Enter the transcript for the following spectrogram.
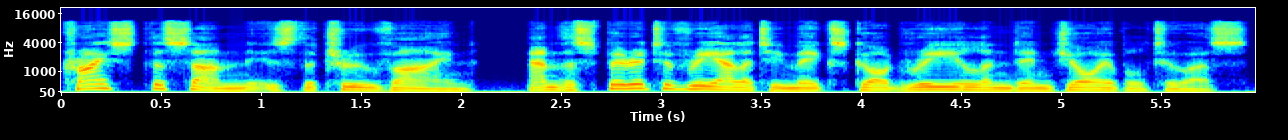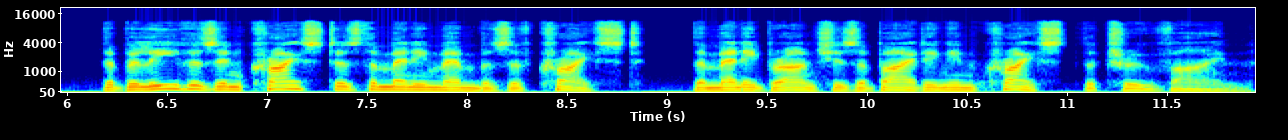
Christ the Son is the true vine, and the Spirit of reality makes God real and enjoyable to us, the believers in Christ as the many members of Christ, the many branches abiding in Christ the true vine.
